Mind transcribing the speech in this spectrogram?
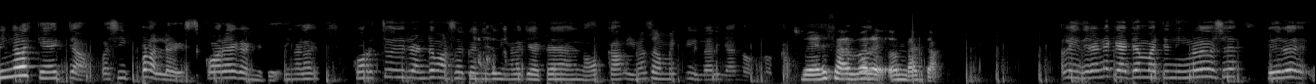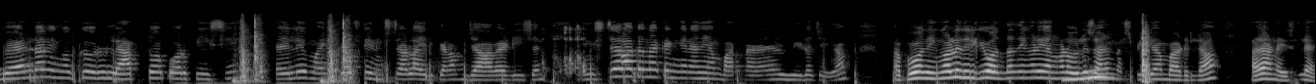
നിങ്ങളെ കയറ്റാം പക്ഷെ ഇപ്പോഴല്ല കുറെ കഴിഞ്ഞിട്ട്. നിങ്ങളെ കുറച്ച് ഒരു രണ്ട് മാസം കഴിഞ്ഞിട്ട് നിങ്ങളെ കയറ്റാൻ നോക്കാം. ഇവൻ സമ്മതിക്കില്ല എന്നാലും ഞാൻ നോക്കാം. വേറെ സെർവർ ഉണ്ടാക്കാം. അല്ല ഇതിൽ തന്നെ കയറ്റാൻ പറ്റും. നിങ്ങൾ പക്ഷെ ഇതിൽ വേണ്ട നിങ്ങൾക്ക് ഒരു ലാപ്ടോപ്പ് ഓർ പി സി അതിൽ മൈൻക്രാഫ്റ്റ് ഇൻസ്റ്റാൾ ആയിരിക്കണം ജാവ എഡീഷൻ ഇൻസ്റ്റാൾ ആക്കുന്നതൊക്കെ എങ്ങനെയാണെന്ന് ഞാൻ പറഞ്ഞുതരാം. ഞാൻ വീഡിയോ ചെയ്യാം. അപ്പോൾ നിങ്ങൾ ഇതിലേക്ക് വന്നാൽ നിങ്ങൾ ഞങ്ങളുടെ ഒരു സാധനം നശിപ്പിക്കാൻ പാടില്ല. അതാണ് അല്ലേ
